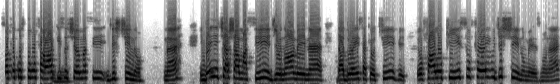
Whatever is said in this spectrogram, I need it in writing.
Só que eu costumo falar uhum. que isso uhum. chama-se destino, né? Em vez de te achar uma CID, o nome né, da doença que eu tive, eu falo que isso foi o destino mesmo, né?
